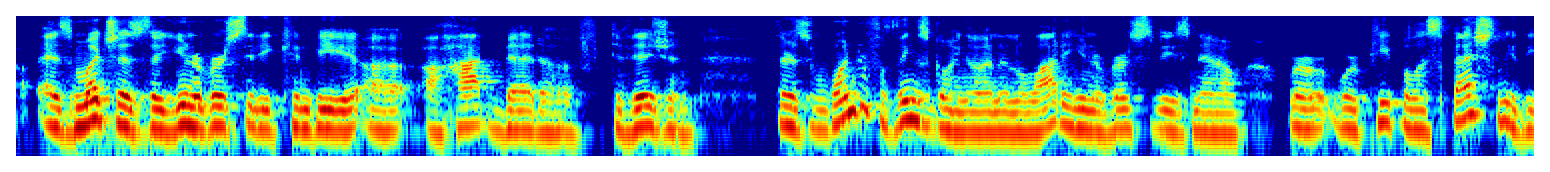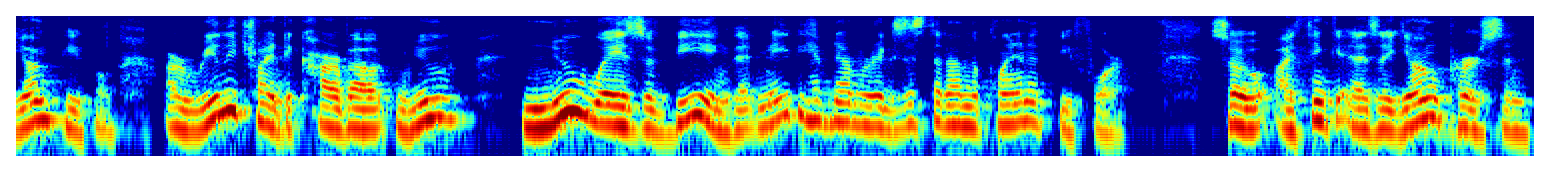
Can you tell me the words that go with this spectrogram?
uh, as much as the university can be a, a hotbed of division, there's wonderful things going on in a lot of universities now where, where people, especially the young people, are really trying to carve out new, new ways of being that maybe have never existed on the planet before. So I think as a young person,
